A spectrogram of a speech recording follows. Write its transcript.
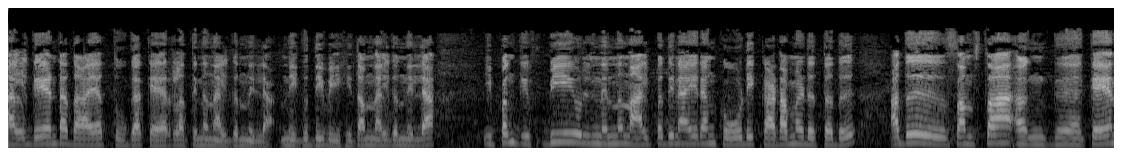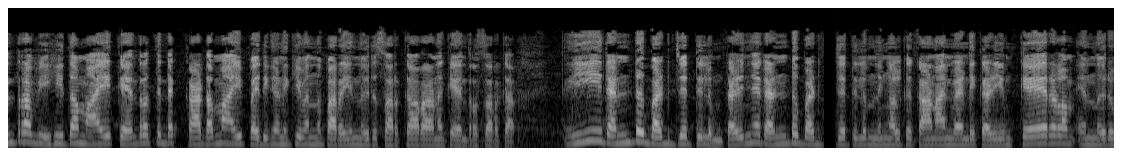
നൽകേണ്ടതായ തുക കേരളത്തിന് നൽകുന്നില്ല. നികുതി വിഹിതം നൽകുന്നില്ല. ഇപ്പം കിഫ്ബിയിൽ നിന്ന് നാൽപ്പതിനായിരം കോടി കടമെടുത്തത് അത് സംസ്ഥാന കേന്ദ്ര വിഹിതമായി കേന്ദ്രത്തിന്റെ കടമായി പരിഗണിക്കുമെന്ന് പറയുന്ന ഒരു സർക്കാരാണ് കേന്ദ്ര സർക്കാർ. ഈ രണ്ട് ബഡ്ജറ്റിലും കഴിഞ്ഞ രണ്ട് ബഡ്ജറ്റിലും നിങ്ങൾക്ക് കാണാൻ വേണ്ടി കഴിയും കേരളം എന്നൊരു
